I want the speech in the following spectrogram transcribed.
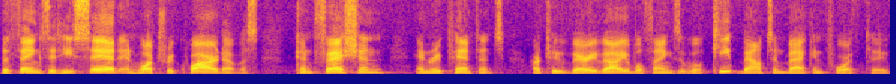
the things that He said and what's required of us. Confession and repentance are two very valuable things that we'll keep bouncing back and forth to.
